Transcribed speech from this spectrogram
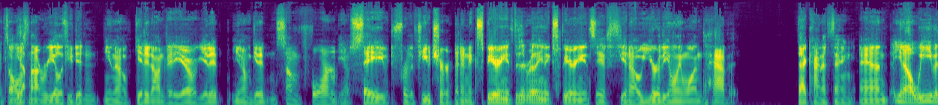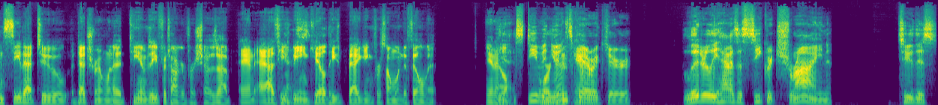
It's almost not real if you didn't, you know, get it on video or get it, you know, get it in some form, you know, saved for the future. That an experience isn't really an experience if, you know, you're the only one to have it. That kind of thing. And, you know, we even see that to a detriment when a TMZ photographer shows up and as he's being killed, he's begging for someone to film it. You know? yeah, Stephen or get his Yeun's camera. character literally has a secret shrine to this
